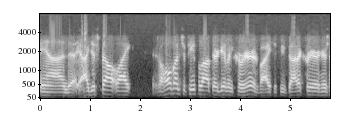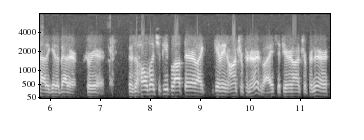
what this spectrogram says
And uh, I just felt like there's a whole bunch of people out there giving career advice. If you've got a career, here's how to get a better career. There's a whole bunch of people out there like giving entrepreneur advice. If you're an entrepreneur,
